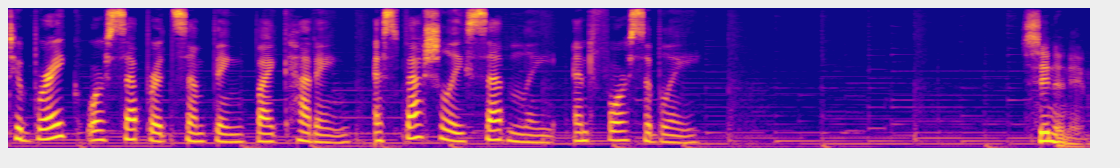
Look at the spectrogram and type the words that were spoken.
To break or separate something by cutting, especially suddenly and forcibly. Synonym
